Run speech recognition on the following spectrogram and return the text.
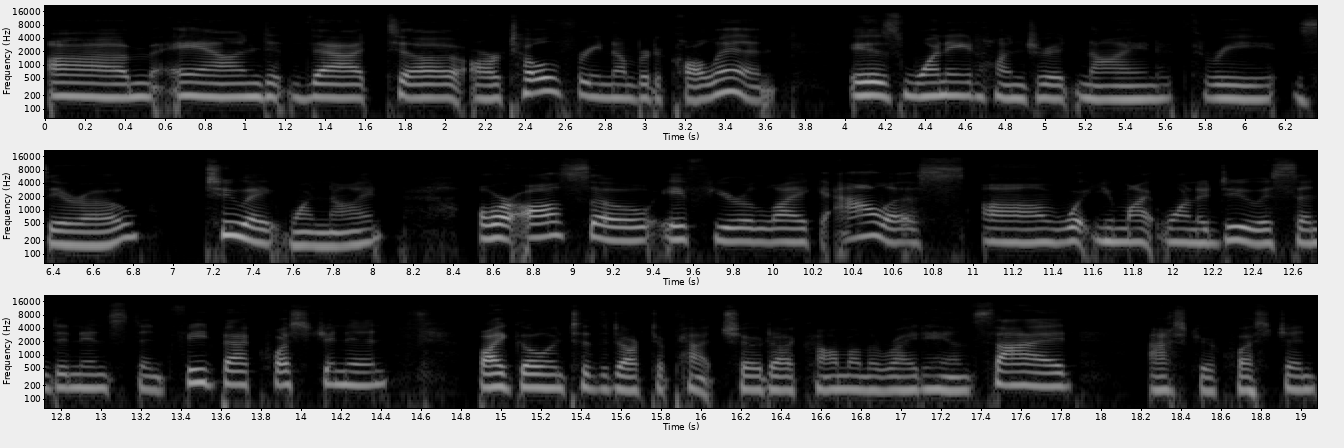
um, and that uh, our toll free number to call in is 1 800 930 2819. Or also, if you're like Alice, uh, what you might want to do is send an instant feedback question in by going to the drpatshow.com on the right hand side, ask your question,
